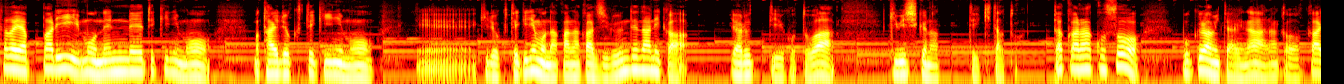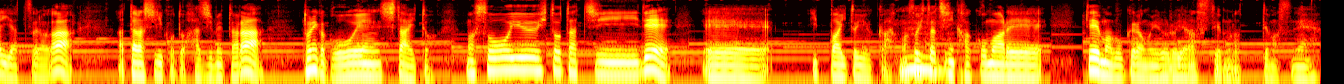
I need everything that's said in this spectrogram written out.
ただやっぱりもう年齢的にも、まあ、体力的にも、えー、気力的にもなかなか自分で何かやるっていうことは厳しくなってきたと。だからこそ僕らみたいななんか若いやつらが新しいことを始めたらとにかく応援したいと、まあ、そういう人たちで、えー、いっぱいというか、まあ、そういう人たちに囲まれて、うん、まあ、僕らもいろいろやらせてもらってますね。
